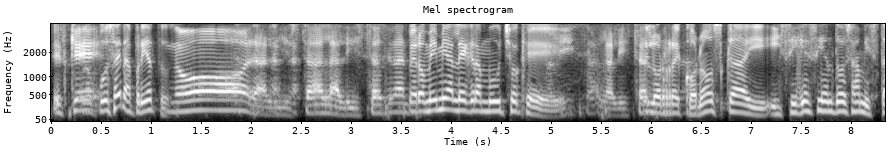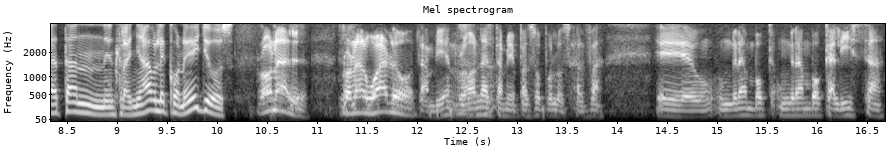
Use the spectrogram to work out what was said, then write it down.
es que... Lo puse en aprietos. No, la lista, la lista es grande. Pero a mí me alegra mucho que, la lista, lo reconozca y, sigue siendo esa amistad tan entrañable con ellos. Ronald, Ronald Guardo, también, Ronald también pasó por los Alfa. Eh, un, gran un gran vocalista.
